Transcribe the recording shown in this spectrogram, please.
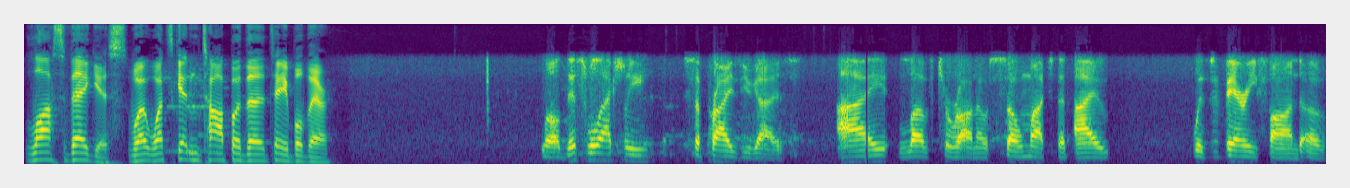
Las Vegas, what, what's getting top of the table there? Well, this will actually surprise you guys. I love Toronto so much that I was very fond of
